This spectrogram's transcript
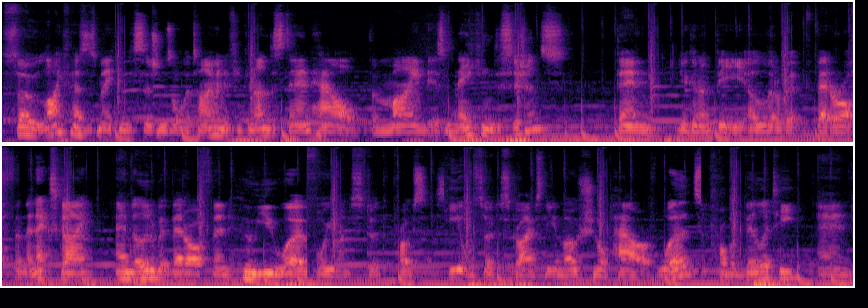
So life has us making decisions all the time, and if you can understand how the mind is making decisions, then you're going to be a little bit better off than the next guy and a little bit better off than who you were before you understood the process. He also describes the emotional power of words, probability, and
